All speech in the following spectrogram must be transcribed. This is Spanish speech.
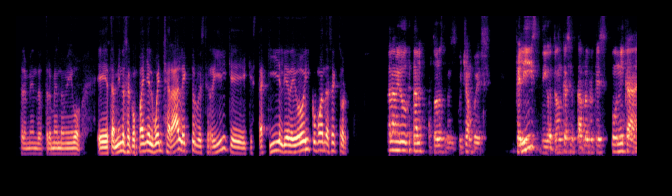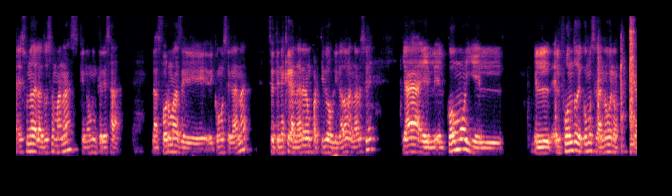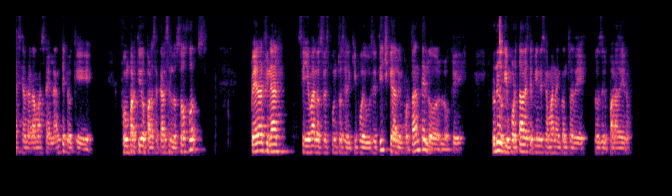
Tremendo, tremendo, amigo. Eh, también nos acompaña el buen charal, Héctor Becerril, que, que, está aquí el día de hoy. ¿Cómo andas, Héctor? ¿Qué tal, amigo? ¿Qué tal? A todos los que nos escuchan, pues feliz, digo, tengo que aceptarlo, creo que es única, es una de las dos semanas que no me interesa las formas de, de cómo se gana. Se tenía que ganar, era un partido obligado a ganarse. Ya el, el cómo y el, el, el, fondo de cómo se ganó, bueno, ya se hablará más adelante. Creo que fue un partido para sacarse los ojos, pero al final se llevan los tres puntos el equipo de Bucetich, que era lo importante, lo, lo, que, lo único que importaba este fin de semana en contra de los del paradero.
